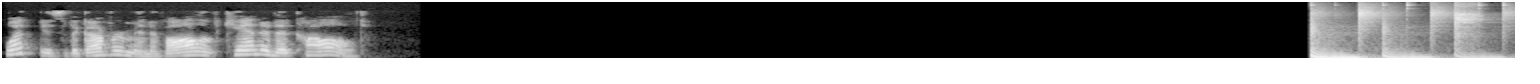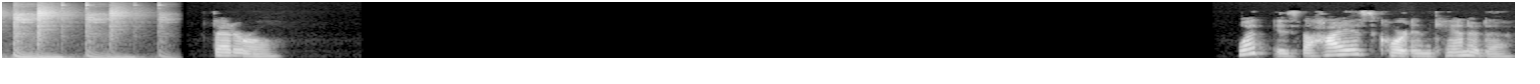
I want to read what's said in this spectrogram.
What is the government of all of Canada called? Federal. What is the highest court in Canada?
